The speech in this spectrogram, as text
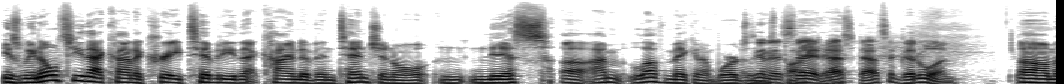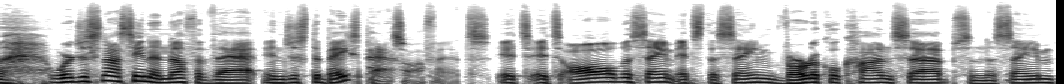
is we don't see that kind of creativity that kind of intentionalness uh, i love making up words I was gonna say that's that's a good one. um, we're just not seeing enough of that in just the base pass offense. It's it's all the same. It's the same vertical concepts and the same,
